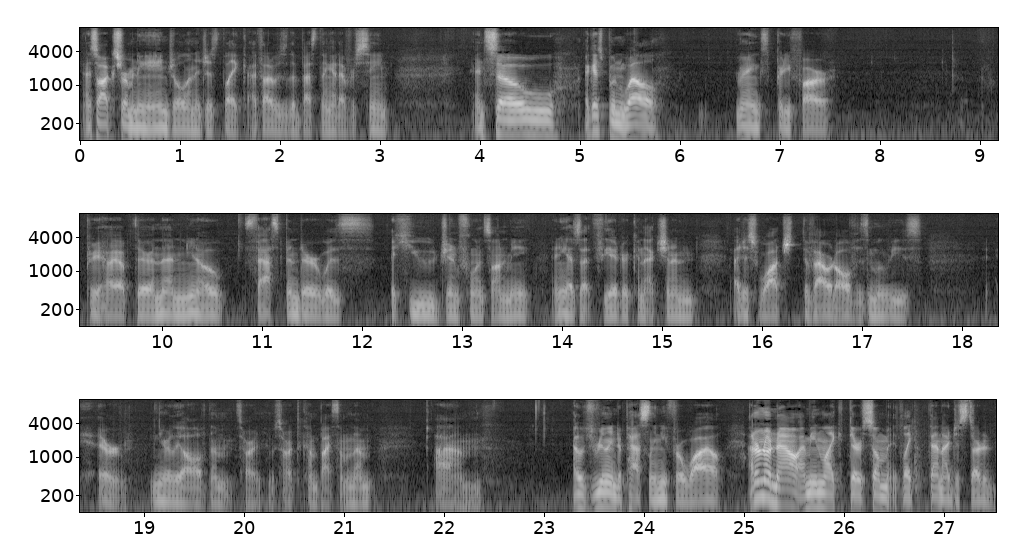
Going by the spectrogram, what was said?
And I saw Exterminating Angel, and it just like I thought it was the best thing I'd ever seen. And so I guess Buñuel ranks pretty far, pretty high up there. And then you know Fassbinder was a huge influence on me, and he has that theater connection. And I just watched, devoured all of his movies, or nearly all of them. It's hard. It was hard to come by some of them. Um, I was really into Pasolini for a while. I don't know now. I mean, like there's so many. Like then I just started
